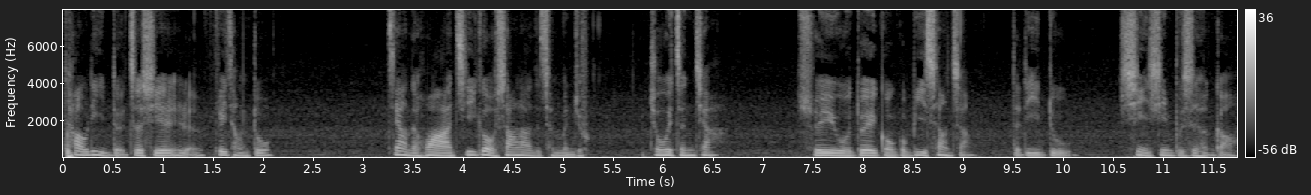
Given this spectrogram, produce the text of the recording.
套利的这些人非常多。这样的话，机构上拉的成本就就会增加。所以我对狗狗币上涨。的力度，信心不是很高。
